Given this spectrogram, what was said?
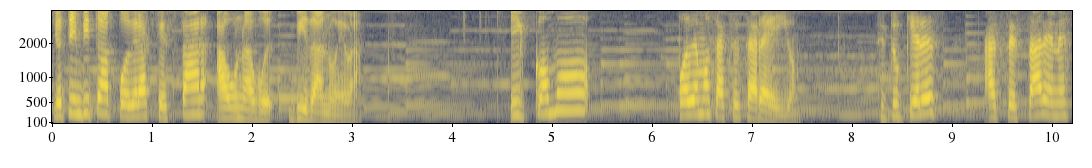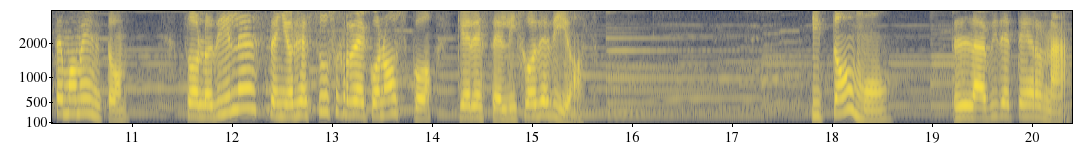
Yo te invito a poder accesar a una vida nueva. ¿Y cómo podemos accesar a ello? Si tú quieres accesar en este momento, Solo dile, Señor Jesús, reconozco que eres el Hijo de Dios. Y tomo la vida eterna,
